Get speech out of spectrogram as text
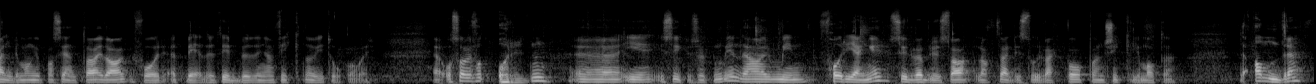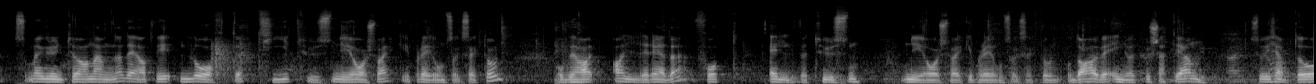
veldig mange pasienter i dag får et bedre tilbud enn de fikk når vi tok over. Eh, Og så har vi fått orden eh, i, i sykehusøkonomien. Det har min forgjenger Sylvia Brustad lagt veldig stor vekt på på en skikkelig måte. Det andre som er grunn til å nevne, det er at vi lovte 10 000 nye årsverk i pleie- og omsorgssektoren. Og vi har allerede fått 11 000 nye årsverk i pleie- og omsorgssektoren. Og da har vi ennå et budsjett igjen. Så vi kommer til å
